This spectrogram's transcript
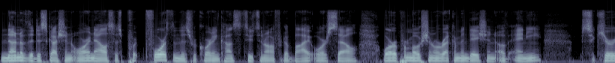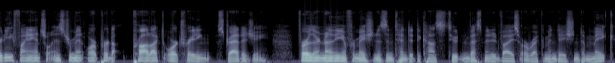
None of the discussion or analysis put forth in this recording constitutes an offer to buy or sell or a promotion or recommendation of any security, financial instrument, or produ- product or trading strategy. Further, none of the information is intended to constitute investment advice or recommendation to make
